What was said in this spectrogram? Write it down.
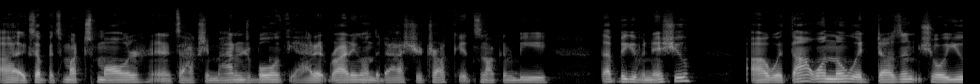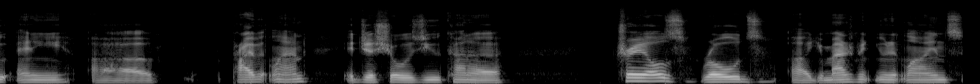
uh, except it's much smaller and it's actually manageable. If you had it riding on the dash of your truck, it's not going to be that big of an issue. Uh, with that one, though, it doesn't show you any uh, private land. It just shows you kind of trails, roads, uh, your management unit lines,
